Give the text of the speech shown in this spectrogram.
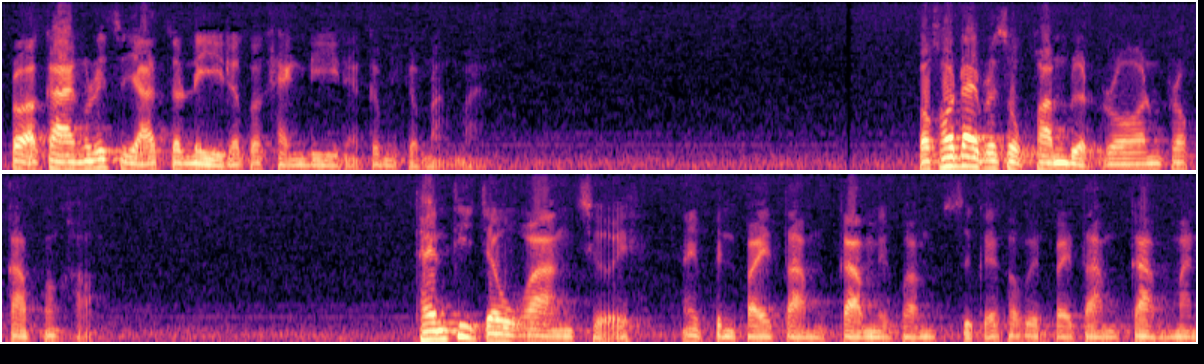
เพราะอาการอริษยาตนีแล้วก็แข็งดีเนี่ยก็มีกำลังมาก พอเขาได้ประสบความเดือดร้อน เพราะกรรมของเขา แทนที่จะวางเฉยให้เป็นไปตามกรรมมีความรู้สึกให้เขาเป็นไปตามกรรมมัน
